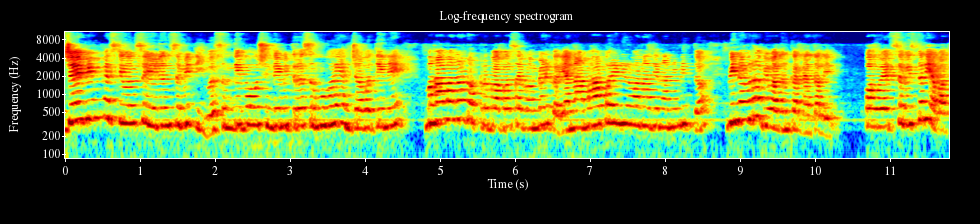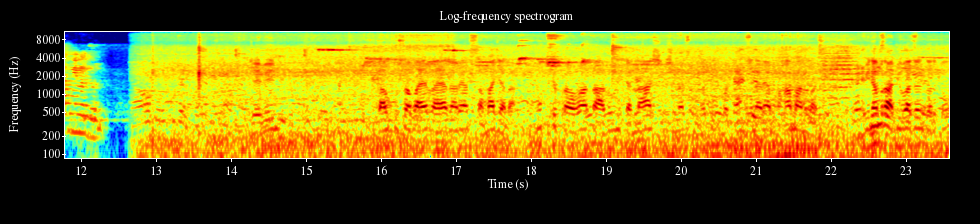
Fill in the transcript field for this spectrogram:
जय भीम फेस्टिवल संयोजन समिती व संदीप भाऊ शिंदे मित्र समूह यांच्या वतीने महामानव डॉक्टर बाबासाहेब आंबेडकर यांना महापरिनिर्वाणा दिनानिमित्त विनम्र अभिवादन करण्यात आले. पाहूयात सविस्तर या बातमीमधून. जय भीम. गावकुसाबाहेर राहणाऱ्या समाजाला मुख्य प्रवाहात आणून त्यांना शिक्षणाचं महत्त्व पटवून देणाऱ्या महामानवाचे विनम्र अभिवादन करतो.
